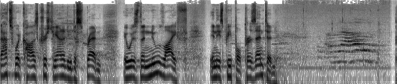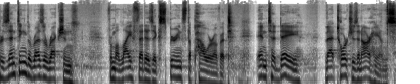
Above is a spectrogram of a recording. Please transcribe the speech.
That's what caused Christianity to spread. It was the new life in these people presented, presenting the resurrection from a life that has experienced the power of it. And today, that torch is in our hands.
